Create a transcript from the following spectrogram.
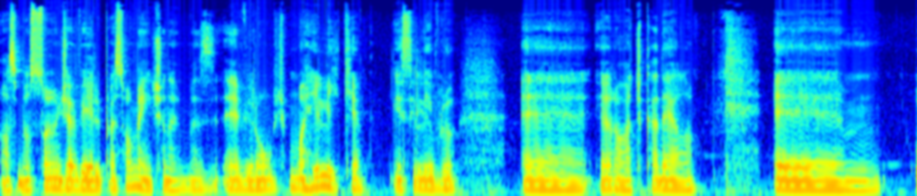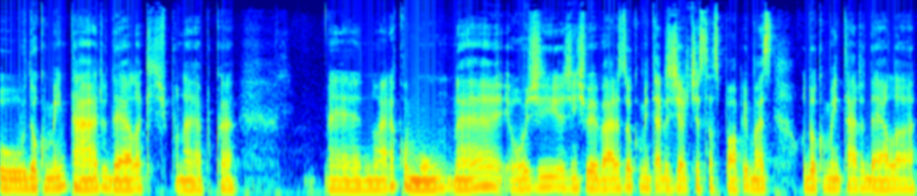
Nossa, meu sonho de ver ele pessoalmente, né? Mas é, virou tipo uma relíquia esse livro é, erótica dela. É, o documentário dela, que tipo na época é, não era comum, né? Hoje a gente vê vários documentários de artistas pop, mas o documentário dela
